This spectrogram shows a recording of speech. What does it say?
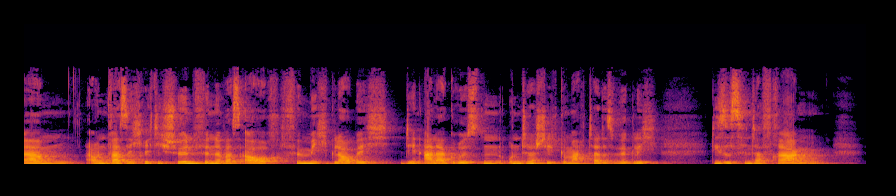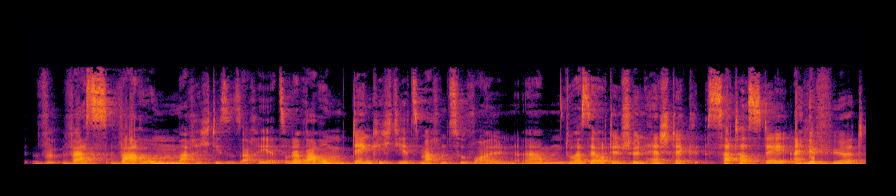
Ähm, und was ich richtig schön finde, was auch für mich, glaube ich, den allergrößten Unterschied gemacht hat, ist wirklich dieses Hinterfragen was, warum mache ich diese Sache jetzt oder warum denke ich, die jetzt machen zu wollen? Ähm, du hast ja auch den schönen Hashtag Sutterstay eingeführt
